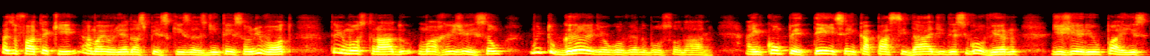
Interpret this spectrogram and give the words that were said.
Mas o fato é que a maioria das pesquisas de intenção de voto tem mostrado uma rejeição muito grande ao governo Bolsonaro, a incompetência, a incapacidade desse governo de gerir o país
